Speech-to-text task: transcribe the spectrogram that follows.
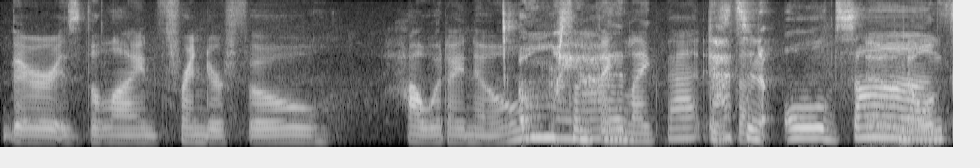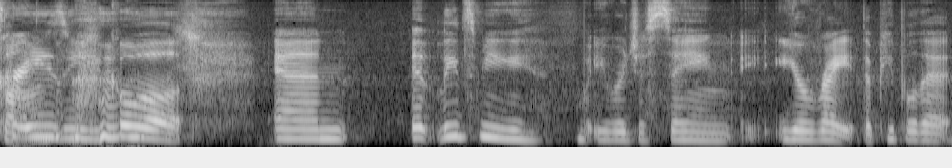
There is the line "friend or foe." How Would I Know? Oh my Something God. like that. Is That's that- an old song. old song. Crazy cool. And it leads me, what you were just saying, you're right. The people that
